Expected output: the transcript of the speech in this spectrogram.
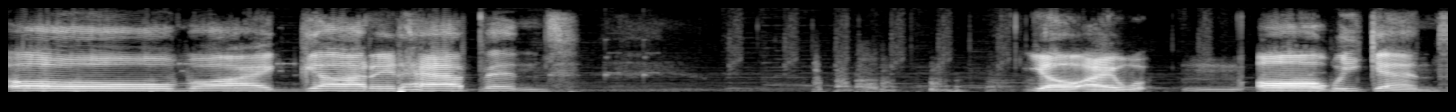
Oh my god, it happened. Yo, I mm, all weekend.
